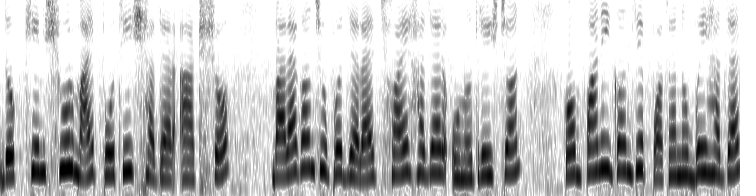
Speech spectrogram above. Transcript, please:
দক্ষিণ সুরমায় পঁচিশ হাজার আটশো, বালাগঞ্জ উপজেলায় ছয় হাজার উনত্রিশ জন, কোম্পানিগঞ্জে পঁচানব্বই হাজার,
